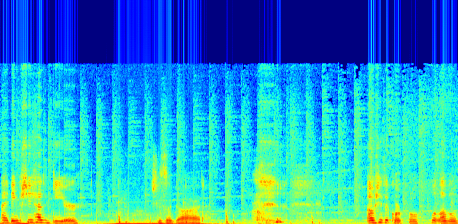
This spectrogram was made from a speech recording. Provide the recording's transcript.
I think she has gear. she's a god. Oh, she's a corporal. What level?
